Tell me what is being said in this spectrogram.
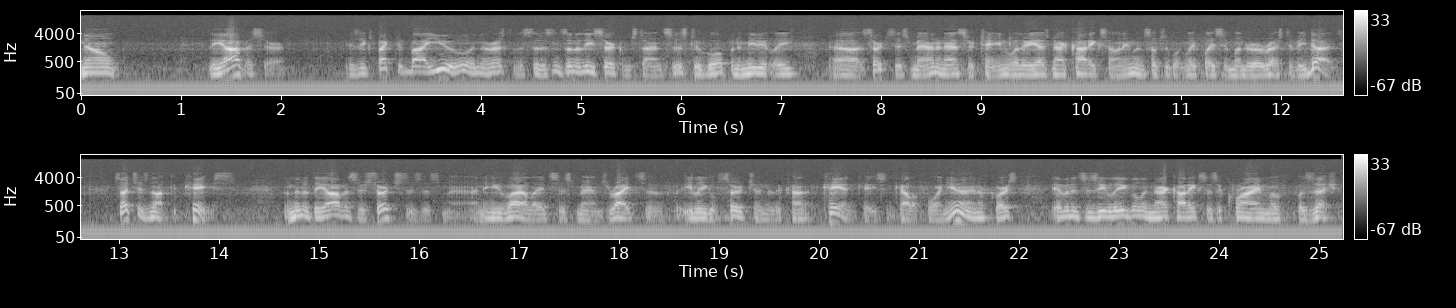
Now, the officer is expected by you and the rest of the citizens under these circumstances to go up and immediately uh, search this man and ascertain whether he has narcotics on him and subsequently place him under arrest if he does. Such is not the case. The minute the officer searches this man, he violates this man's rights of illegal search under the Cahan case in California, and of course, evidence is illegal and narcotics is a crime of possession.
